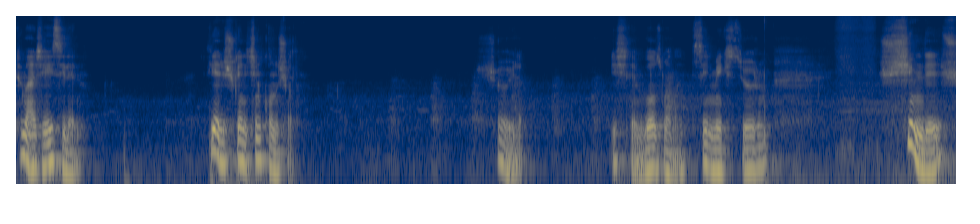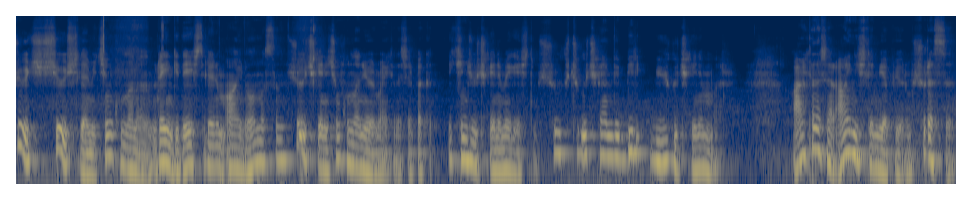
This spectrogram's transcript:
tüm her şeyi silelim. Diğer üçgen için konuşalım. Şöyle işlemi bozmadan silmek istiyorum. Şimdi şu, üç, şu işlem için kullanalım. Rengi değiştirelim aynı olmasın. Şu üçgen için kullanıyorum arkadaşlar. Bakın ikinci üçgenime geçtim. Şu küçük üçgen ve bir büyük üçgenim var. Arkadaşlar aynı işlemi yapıyorum. Şurası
